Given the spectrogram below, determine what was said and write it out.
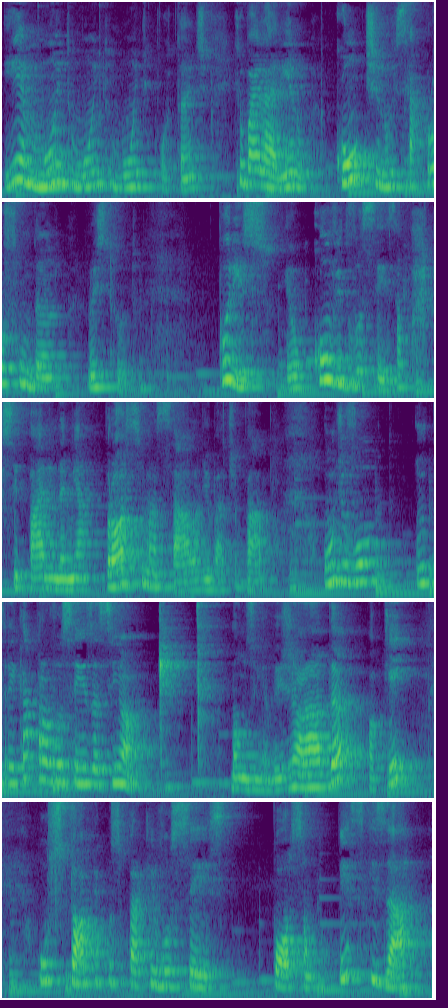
E é muito, muito, muito importante que o bailarino continue se aprofundando no estudo. Por isso, eu convido vocês a participarem da minha próxima sala de bate-papo, onde eu vou entregar para vocês assim, ó, mãozinha beijada, ok? Os tópicos para que vocês possam pesquisar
